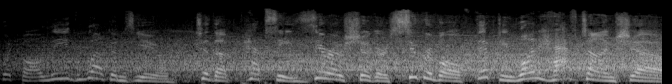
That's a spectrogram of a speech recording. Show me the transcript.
Football League welcomes you to the Pepsi Zero Sugar Super Bowl 51 halftime show.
